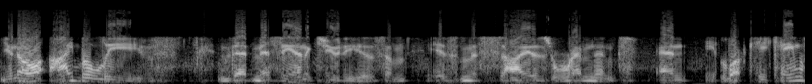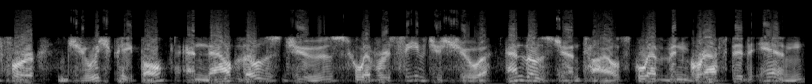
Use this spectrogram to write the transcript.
You know, I believe that Messianic Judaism is Messiah's remnant. And look, he came for Jewish people, and now those Jews who have received Yeshua and those Gentiles who have been grafted in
